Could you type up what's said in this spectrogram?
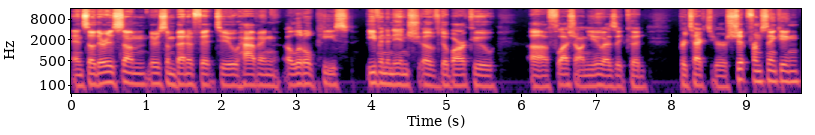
And so there is some there's some benefit to having a little piece, even an inch of Dobhar-chú uh, flesh on you, as it could protect your ship from sinking,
